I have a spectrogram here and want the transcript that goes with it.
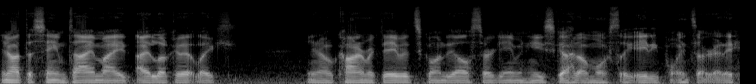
you know, at the same time, I, I look at it like, you know, Connor McDavid's going to the All Star game and he's got almost like 80 points already.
